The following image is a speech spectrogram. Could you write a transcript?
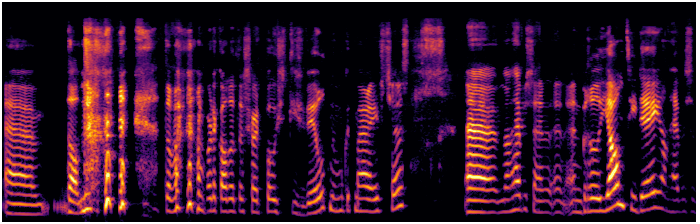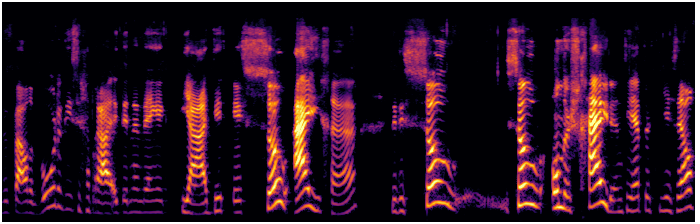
Ehm, dan, dan word ik altijd een soort positief wild, noem ik het maar eventjes. Ehm, dan hebben ze een, een, een, briljant idee, dan hebben ze bepaalde woorden die ze gebruiken. En dan denk ik, ja, dit is zo eigen. Dit is zo, zo onderscheidend. Je hebt het, jezelf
